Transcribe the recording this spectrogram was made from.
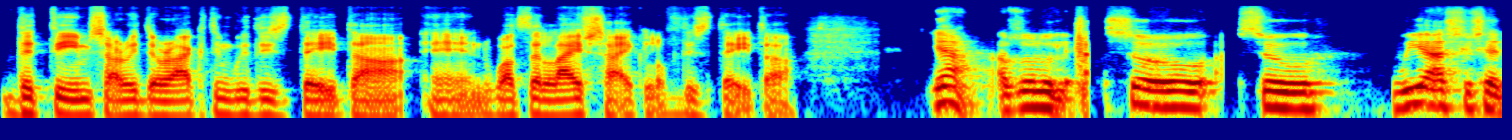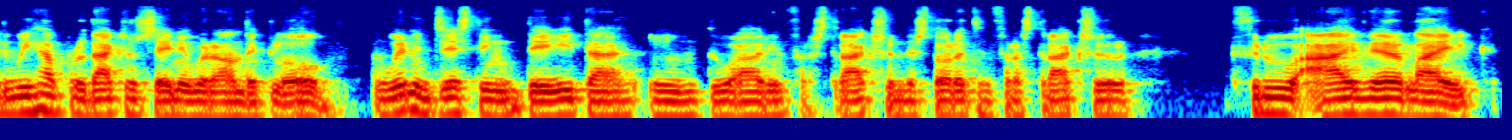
the teams are interacting with this data and what's the life cycle of this data? Yeah absolutely. So so we as you said we have productions anywhere around the globe. We're ingesting data into our infrastructure the storage infrastructure through either like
